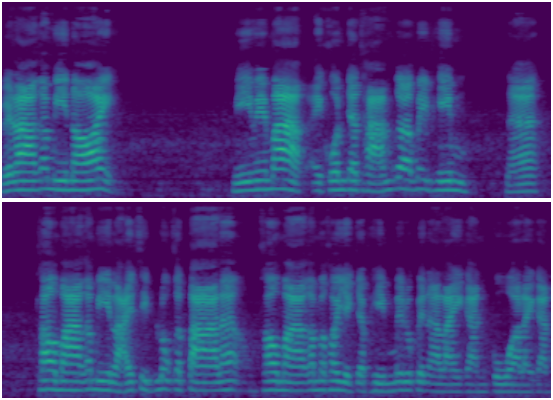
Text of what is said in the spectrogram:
เวลาก็มีน้อย มีไม่มาก ไอคนจะถามก็ไม่พิมพ์ นะ เข้ามาก็มีหลายสิบลูกกระตาแล้ว เข้ามาก็ไม่ค่อยอยากจะพิมพ์ ไม่รู้เป็นอะไรกันกลัวอะไรกัน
